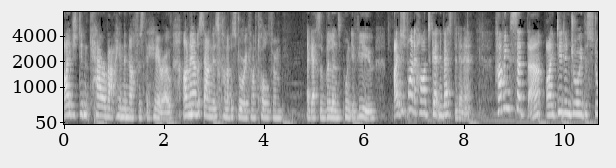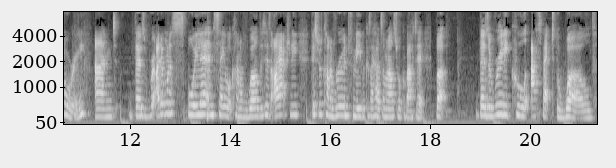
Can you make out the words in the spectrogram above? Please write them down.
I just didn't care about him enough as the hero. And I understand this kind of a story kind of told from, I guess, a villain's point of view. I just find it hard to get invested in it. Having said that, I did enjoy the story and there's I don't want to spoil it and say what kind of world this is. I actually, this was kind of ruined for me because I heard someone else talk about it, but there's a really cool aspect to the world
